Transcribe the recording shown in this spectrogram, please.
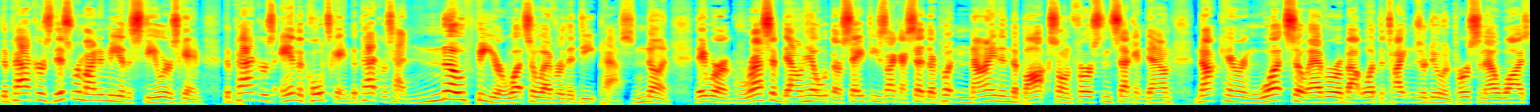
the Packers, this reminded me of the Steelers game. The Packers and the Colts game, the Packers had no fear whatsoever the deep pass. None. They were aggressive downhill with their safeties. Like I said, they're putting nine in the box on first and second down, not caring whatsoever about what the Titans are doing personnel wise wise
